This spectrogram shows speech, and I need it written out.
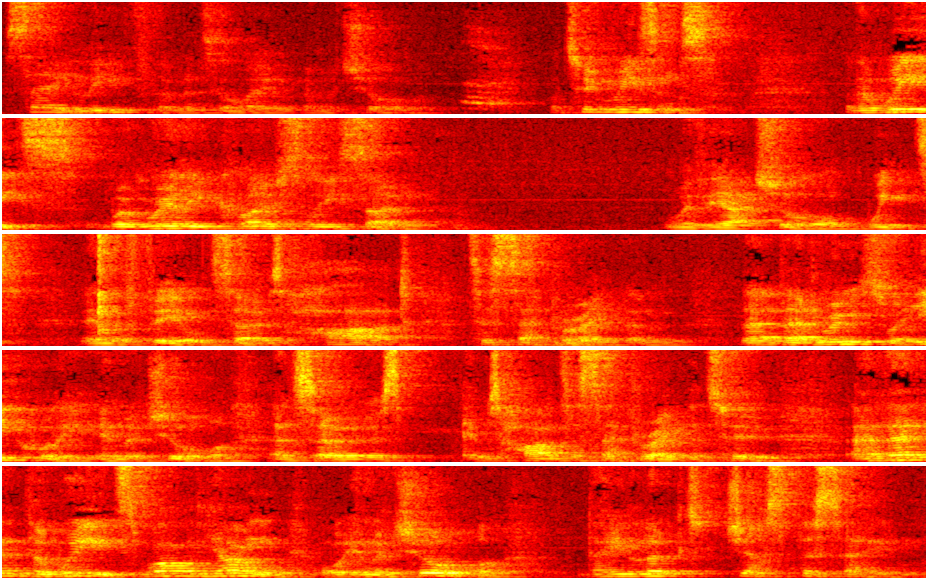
say leave them until they are mature? Well, two reasons. The weeds were really closely sown with the actual wheat in the field, so it was hard to separate them. Their, their roots were equally immature, and so it was, it was hard to separate the two. And then the weeds, while young or immature, they looked just the same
